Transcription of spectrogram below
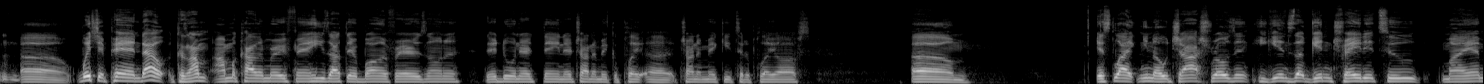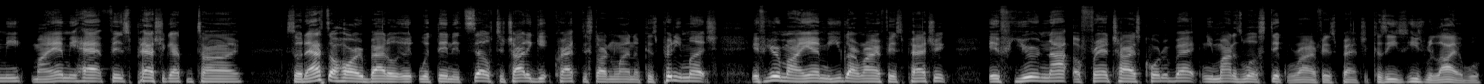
Mhm. Uh, which it panned out because I'm I'm a Kyler Murray fan. He's out there balling for Arizona. They're doing their thing. They're trying to make a play. Uh, trying to make it to the playoffs. Um, it's like you know Josh Rosen. He ends up getting traded to Miami. Miami had Fitzpatrick at the time, so that's a hard battle within itself to try to get crack the starting lineup. Because pretty much, if you're Miami, you got Ryan Fitzpatrick. If you're not a franchise quarterback, you might as well stick with Ryan Fitzpatrick because he's he's reliable.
